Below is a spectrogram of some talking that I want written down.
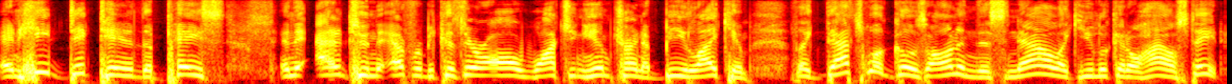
and he dictated the pace and the attitude and the effort because they were all watching him trying to be like him. Like that's what goes on in this now. Like you look at Ohio State,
